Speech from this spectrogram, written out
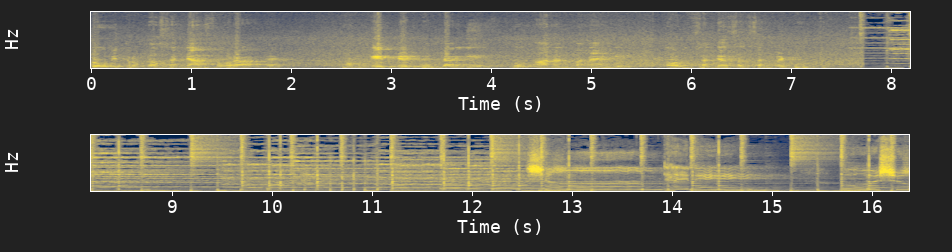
दो मित्रों का संन्यास हो रहा है। हम एक डेढ़ घंटा ये वो आनंद मनाएँगे और संध्या सत्संग में डूब Shu.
